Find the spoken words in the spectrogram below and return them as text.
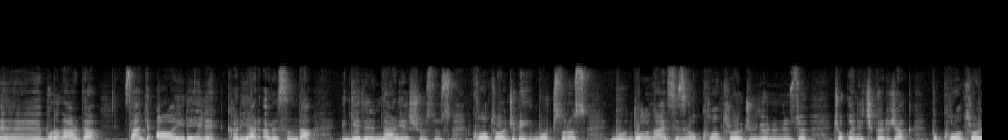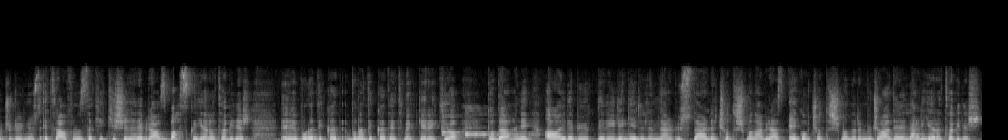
Ee, buralarda sanki aile ile kariyer arasında gerilimler yaşıyorsunuz. Kontrolcü bir burçsunuz. Bu dolunay sizin o kontrolcü yönünüzü çok öne çıkaracak. Bu kontrolcülüğünüz etrafınızdaki kişilere biraz baskı yaratabilir. Ee, buna dikkat buna dikkat etmek gerekiyor. Bu da hani aile büyükleriyle gerilimler üstlerle çatışmalar biraz ego çatışmaları mücadeleler yaratabilir.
